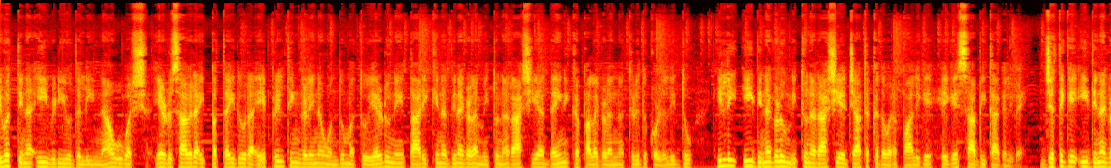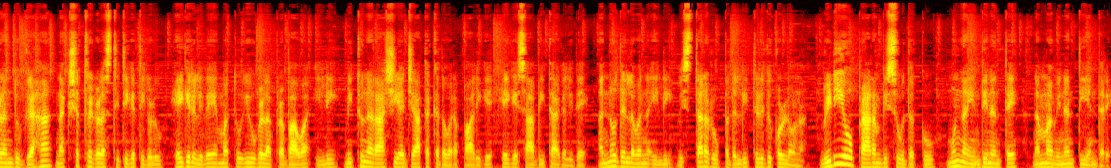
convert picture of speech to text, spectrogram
ಇವತ್ತಿನ ಈ ವಿಡಿಯೋದಲ್ಲಿ ನಾವು ವರ್ಷ ಎರಡು ಸಾವಿರ ಇಪ್ಪತ್ತೈದರ ಏಪ್ರಿಲ್ ತಿಂಗಳಿನ ಒಂದು ಮತ್ತು ಎರಡನೇ ತಾರೀಕಿನ ದಿನಗಳ ಮಿಥುನ ರಾಶಿಯ ದೈನಿಕ ಫಲಗಳನ್ನು ತಿಳಿದುಕೊಳ್ಳಲಿದ್ದು, ಇಲ್ಲಿ ಈ ದಿನಗಳು ಮಿಥುನ ರಾಶಿಯ ಜಾತಕದವರ ಪಾಲಿಗೆ ಹೇಗೆ ಸಾಬೀತಾಗಲಿವೆ. ಜೊತೆಗೆ ಈ ದಿನಗಳಂದು ಗ್ರಹ, ನಕ್ಷತ್ರಗಳ ಸ್ಥಿತಿಗತಿಗಳು ಹೇಗಿರಲಿವೆ ಮತ್ತು ಇವುಗಳ ಪ್ರಭಾವ ಇಲ್ಲಿ ಮಿಥುನ ರಾಶಿಯ ಜಾತಕದವರ ಪಾಲಿಗೆ ಹೇಗೆ ಸಾಬೀತಾಗಲಿದೆ ಅನ್ನೋದೆಲ್ಲವನ್ನ ಇಲ್ಲಿ ವಿಸ್ತಾರ ರೂಪದಲ್ಲಿ ತಿಳಿದುಕೊಳ್ಳೋಣ. ವಿಡಿಯೋ ಪ್ರಾರಂಭಿಸುವುದಕ್ಕೂ ಮುನ್ನ ಎಂದಿನಂತೆ ನಮ್ಮ ವಿನಂತಿ ಎಂದರೆ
